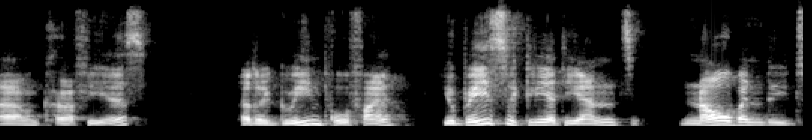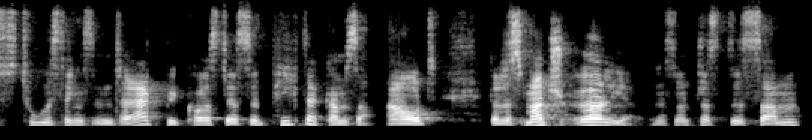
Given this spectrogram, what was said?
um, curve is, at a green profile, you basically at the end know when these two things interact because there's a peak that comes out that is much earlier. And it's not just the sum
